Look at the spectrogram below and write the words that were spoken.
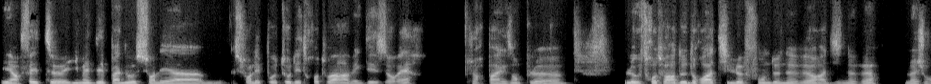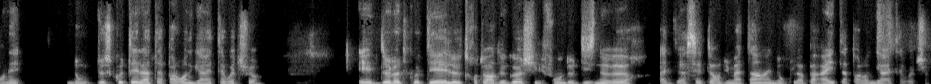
Et en fait, euh, ils mettent des panneaux sur les, euh, sur les poteaux des trottoirs avec des horaires. Genre, par exemple, euh, le trottoir de droite, ils le font de 9h à 19h la journée. Donc, de ce côté-là, tu n'as pas le droit de garer ta voiture. Et de l'autre côté, le trottoir de gauche, ils font de 19h à 7h du matin. Et donc là, pareil, tu n'as pas le droit de garer ta voiture.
